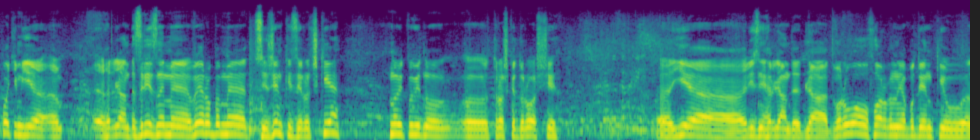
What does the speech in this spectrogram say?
потім є е, е, гірлянди з різними виробами, сніжинки, зірочки. Ну, відповідно, е, трошки дорожчі. Е, Є різні гірлянди для дворового оформлення будинків,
